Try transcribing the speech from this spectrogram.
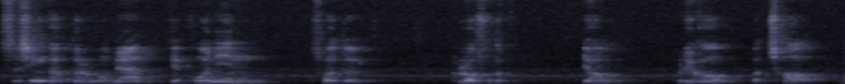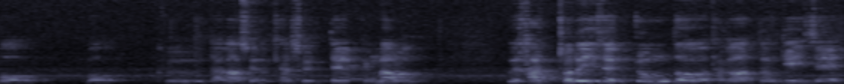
쓰신 것들을 보면 본인 소득, 근로소득 0 그리고 뭐 처, 뭐 뭐 그 나가서 이렇게 하실 때 100만 원. 그 가- 저는 이제 좀 더 다가왔던 게 이제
